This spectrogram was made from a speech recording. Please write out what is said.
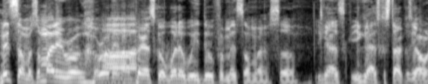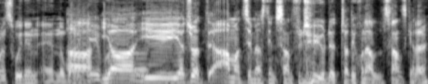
Midsummer. Somebody wrote, wrote in Uh, on Periscope. What did we do for Midsummer? So you guys, you guys can start because y'all were in Sweden and nobody Ja, gave. ja, i, jag tror att Amats är mest intressant för du gjorde traditionell svensk eller?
